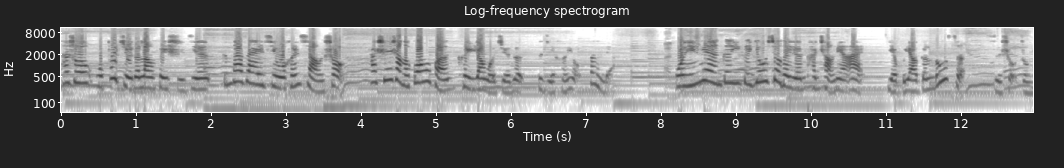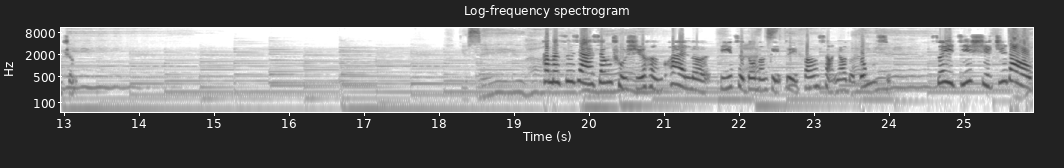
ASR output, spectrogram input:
她说我不觉得浪费时间，跟他在一起我很享受，他身上的光环可以让我觉得自己很有分量。我宁愿跟一个优秀的人谈场恋爱，也不要跟 loser。”厮守终生。他们私下相处时很快乐，彼此都能给对方想要的东西，所以即使知道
